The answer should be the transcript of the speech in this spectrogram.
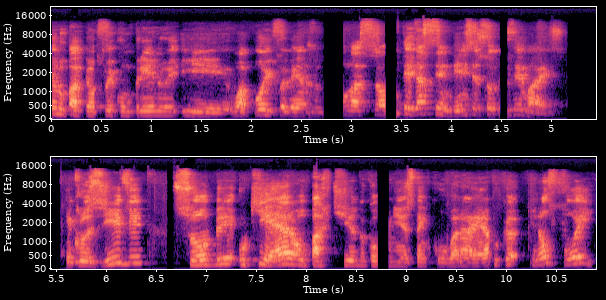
pelo papel que foi cumprindo e o apoio que foi ganhando da população, teve ascendência sobre os demais. Inclusive sobre o que era o Partido Comunista em Cuba na época, que não foi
